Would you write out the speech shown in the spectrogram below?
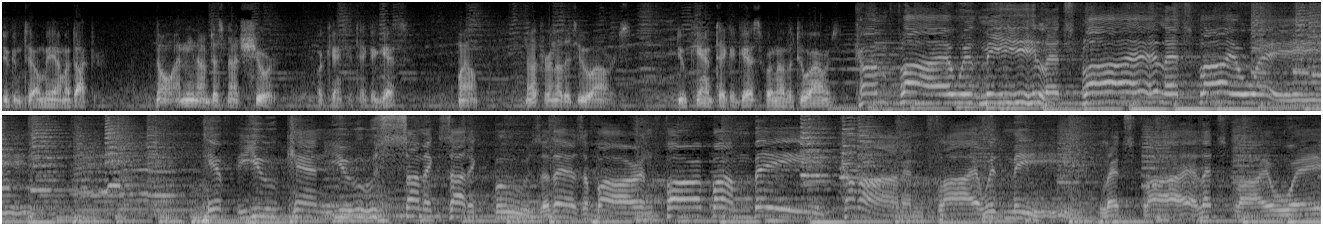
You can tell me I'm a doctor. No, I mean, I'm just not sure. Or can't you take a guess? Well, not for another two hours. You can't take a guess for another two hours? Come fly with me, let's fly, let's fly away. If you can use some exotic booze, there's a bar in far Bombay. Come on and fly with me. Let's fly, let's fly away.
